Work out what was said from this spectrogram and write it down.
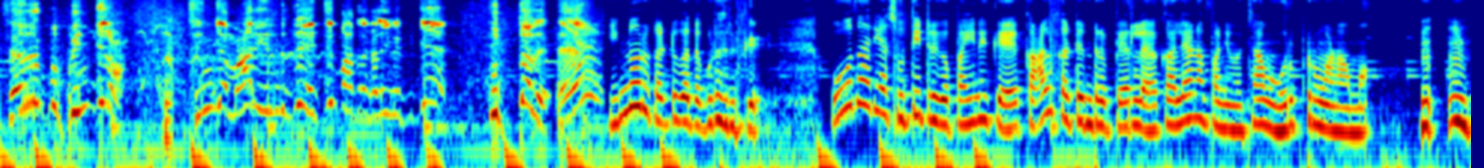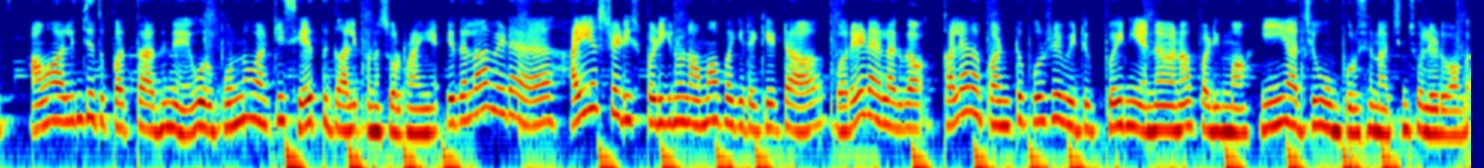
செருப்பு பிஞ்சிரும். சிங்க மாதிரி இருந்துட்டு எச்சி பாத்திரம் கழுவி வச்சுட்டு குத்தலு இன்னொரு கட்டுக்கதை கூட இருக்கு. ஊதாரியா சுத்திட்டு இருக்க பையனுக்கு கால் கட்டுன்ற பேர்ல கல்யாணம் பண்ணி வச்சா அவன் உருப்பிட்டுருவானாமா ம் அவன் அழிஞ்சது பத்தாதுன்னு ஒரு பொண்ணு வாழ்க்கையை சேர்த்து காலி பண்ண சொல்கிறாங்க இதெல்லாம் விட ஹையர் ஸ்டடீஸ் படிக்கணும்னு அம்மா அப்பா கிட்ட கேட்டால் ஒரே டைலாக் தான். கல்யாணம் பண்ணிட்டு புருஷன் வீட்டுக்கு போய் நீ என்ன வேணால் படிமா நீ ஆச்சு உன் புருஷனாச்சுன்னு சொல்லிடுவாங்க.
